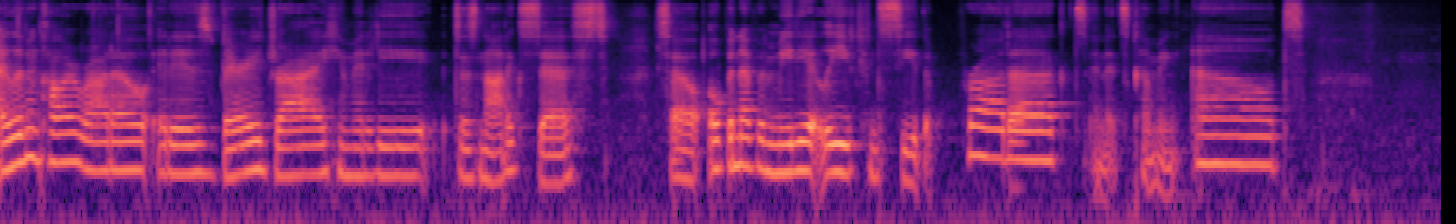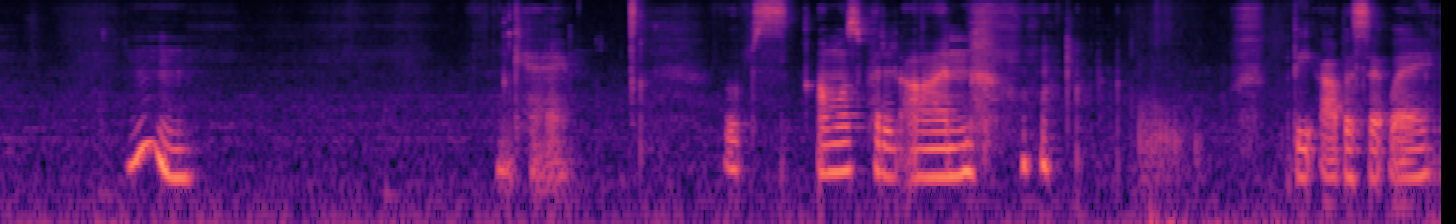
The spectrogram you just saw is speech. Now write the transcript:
I live in Colorado it is very dry humidity does not exist so open up immediately, you can see the product and it's coming out. Hmm. Okay. Oops, almost put it on the opposite way.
